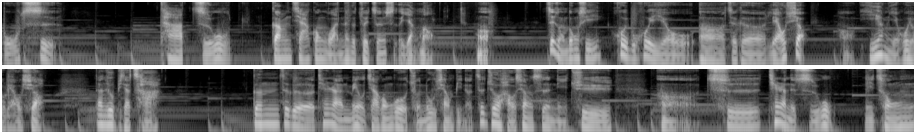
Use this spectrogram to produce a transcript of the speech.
不是它植物刚加工完那个最真实的样貌哦。这种东西会不会有呃这个疗效？哦，一样也会有疗效，但就比较差。跟这个天然没有加工过纯露相比呢，这就好像是你去呃吃天然的食物，你从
